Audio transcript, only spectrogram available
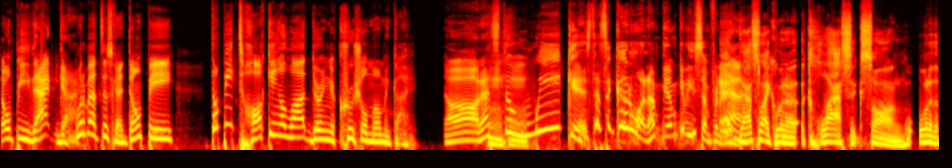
Don't be that guy. what about this guy? Don't be don't be talking a lot during a crucial moment, guy. Oh, that's Mm-hmm. the weakest. That's a good one. I'm, I'm giving you some for that. Yeah. That's like when a, a classic song, one of the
